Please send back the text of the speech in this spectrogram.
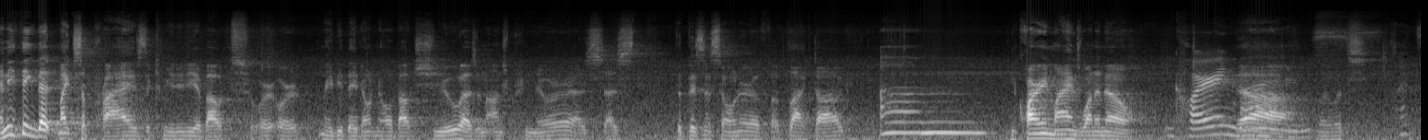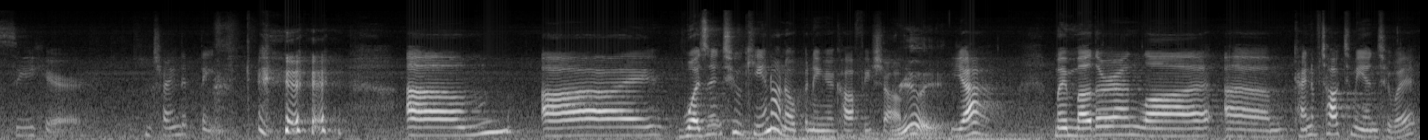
Anything that might surprise the community about, or, or maybe they don't know about you as an entrepreneur, as, as the business owner of, of Black Dog? Um, Inquiring minds want to know. inquiring Yeah. minds. Well, Let's see here. I'm trying to think. um, I wasn't too keen on opening a coffee shop. Really? Yeah. My mother-in-law um, kind of talked me into it.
